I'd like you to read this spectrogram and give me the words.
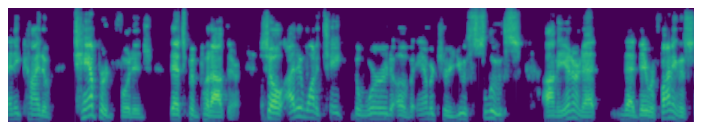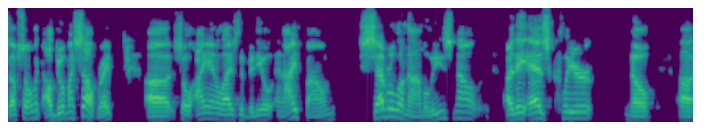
any kind of tampered footage that's been put out there? So I didn't want to take the word of amateur youth sleuths on the internet that they were finding this stuff. So like, I'll do it myself, right? Uh, so I analyzed the video and I found several anomalies. Now, are they as clear? No, uh,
